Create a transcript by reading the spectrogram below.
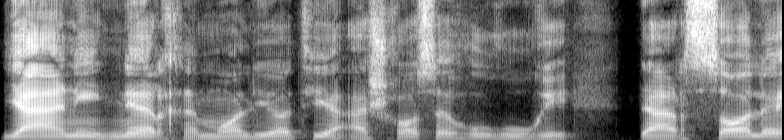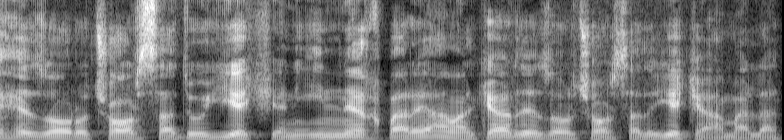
یعنی نرخ مالیاتی اشخاص حقوقی در سال 1401 یعنی این نرخ برای عملکرد 1401 عملا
